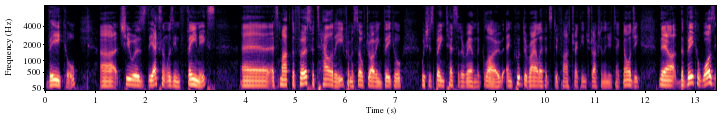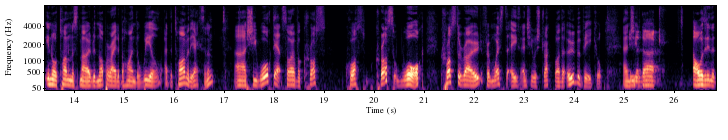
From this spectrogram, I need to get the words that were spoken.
vehicle, uh, she was the accident was in Phoenix. Uh, it's marked the first fatality from a self-driving vehicle which is being tested around the globe and could derail efforts to fast-track the introduction of the new technology. Now, the vehicle was in autonomous mode with an operator behind the wheel at the time of the accident. Uh, she walked outside of a cross cross cross walk, crossed the road from west to east, and she was struck by the Uber vehicle. And in she, the dark. Oh, was it in the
